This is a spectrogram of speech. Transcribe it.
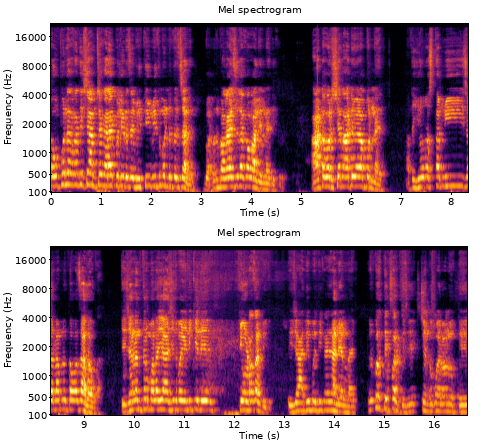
तर उपनगराध्यक्ष आमच्या घरा पलीकडेच आहे. भीती भीत म्हणलं तरी चालेल. बरं. पण बघायला सुद्धा का आलेलं नाही तिकडे. आठ वर्षात आठ वेळा पण नाही. आता ह्यो रस्ता मी जन्मलो तेव्हा झाला होता. त्याच्यानंतर मला या अजितबाईंनी केले केवढा झाली त्याच्या आधीमध्ये काय झालेलं नाही. तर प्रत्येक पार्टीचे चंदू पहलवान होते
